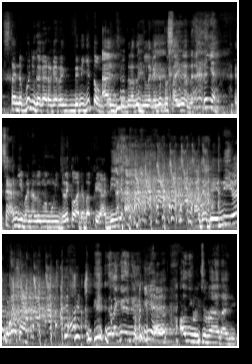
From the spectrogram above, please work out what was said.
stand up gue juga gara-gara Denny Gitong. Anjing ternyata jelek aja persaingan ya. Iya. Sekarang gimana lu ngomongin jelek kok ada Bakri Adi, ada Benny ya berat lah. Jeleknya ini. Iya. Anjing lucu banget anjing.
